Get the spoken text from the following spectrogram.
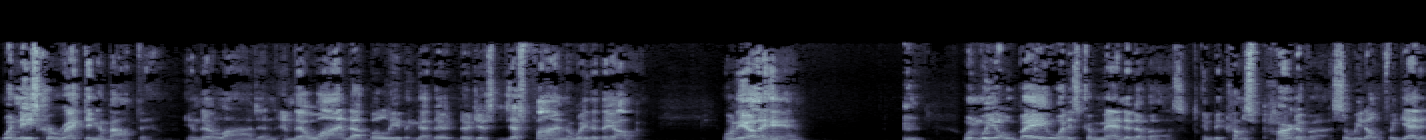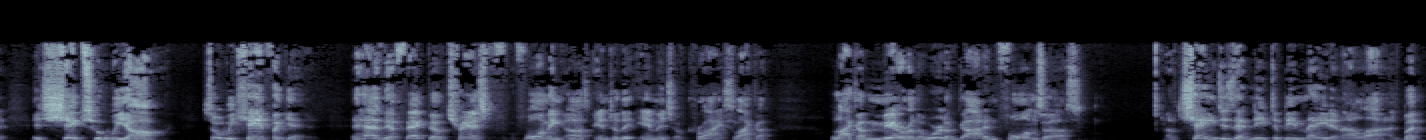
what needs correcting about them in their lives, and, and they'll wind up believing that they're, they're just, just fine the way that they are. On the other hand, when we obey what is commanded of us, it becomes part of us, so we don't forget it. It shapes who we are, so we can't forget it. It has the effect of transforming us into the image of Christ. Like a, like a mirror, the Word of God informs us of changes that need to be made in our lives, but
